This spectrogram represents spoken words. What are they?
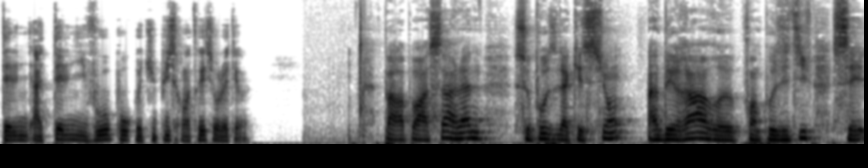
tel, à tel niveau pour que tu puisses rentrer sur le terrain. Par rapport à ça, Alan se pose la question un des rares euh, points positifs, c'est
